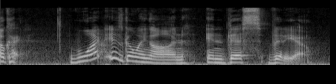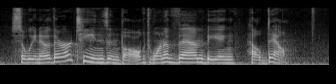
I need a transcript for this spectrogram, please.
Okay, what is going on in this video? So we know there are teens involved, one of them being held down.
